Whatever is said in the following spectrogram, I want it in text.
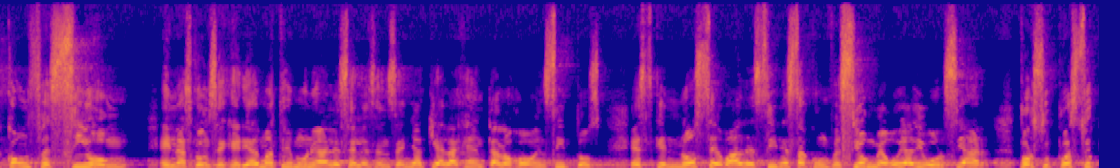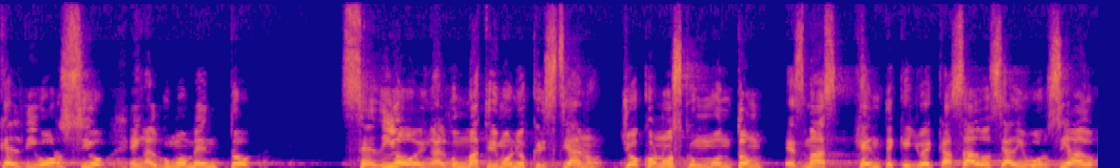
confesión en las consejerías matrimoniales se les enseña aquí a la gente, a los jovencitos, es que no se va a decir esa confesión, me voy a divorciar. Por supuesto que el divorcio en algún momento se dio en algún matrimonio cristiano. Yo conozco un montón. Es más, gente que yo he casado se ha divorciado,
